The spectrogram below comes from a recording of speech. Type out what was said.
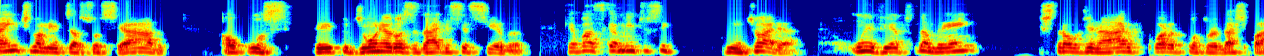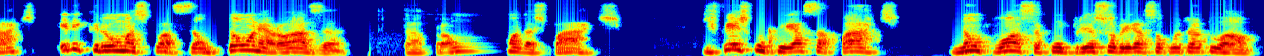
intimamente associado ao conceito de onerosidade excessiva, que é basicamente o seguinte: olha, um evento também extraordinário, fora do controle das partes, ele criou uma situação tão onerosa tá, para uma das partes, que fez com que essa parte não possa cumprir a sua obrigação contratual.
